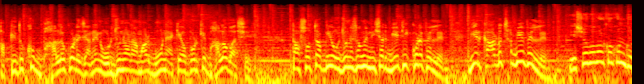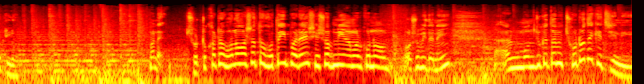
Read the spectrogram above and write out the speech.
আপনি তো খুব ভালো করে জানেন অর্জুন আর আমার বোন একে অপরকে ভালোবাসে। তা সত্ত্বেও আপনি অর্জুনের সঙ্গে নিশার বিয়ে ঠিক করে ফেললেন বিয়ের কার্ডও ছাপিয়ে ফেললেন। এসব আবার কখন ঘটলো? মানে ছোটখাটো ভালোবাসা তো হতেই পারে সেসব নিয়ে আমার কোনো অসুবিধা নেই। আর মঞ্জুকে তো আমি ছোট থেকে চিনি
